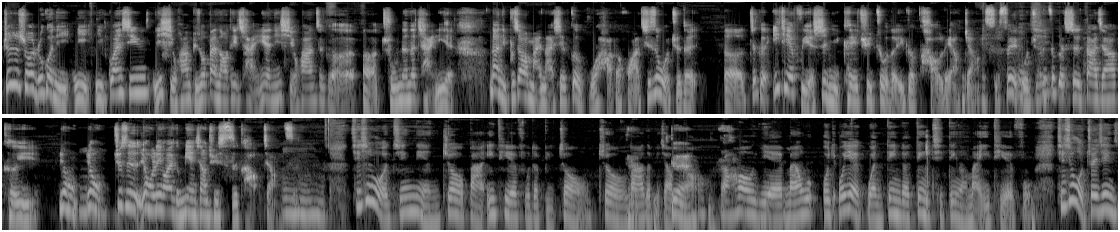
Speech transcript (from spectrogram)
就是说，如果你你你关心你喜欢，比如说半导体产业，你喜欢这个呃储能的产业，那你不知道买哪些个股好的话，其实我觉得呃这个 ETF 也是你可以去做的一个考量这样子，所以我觉得这个是大家可以。用用就是用另外一个面向去思考这样子。嗯，其实我今年就把 ETF 的比重就拉的比较高，然后也蛮我我也稳定的定期定额买 ETF。其实我最近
